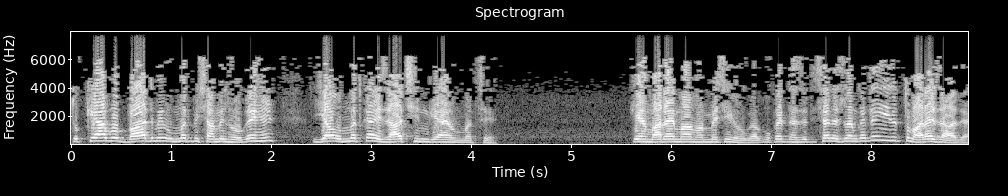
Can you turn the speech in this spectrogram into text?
تو کیا وہ بعد میں امت میں شامل ہو گئے ہیں یا امت کا اعزاز چھن گیا ہے امت سے کہ ہمارا امام ہم میں سے ہی ہوگا؟ وہ کہتے حضرت صلی اللہ علیہ وسلم کہتے ہیں یہ تو تمہارا اعزاز ہے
